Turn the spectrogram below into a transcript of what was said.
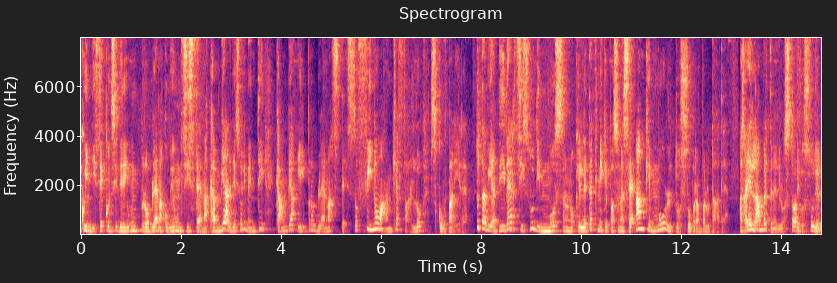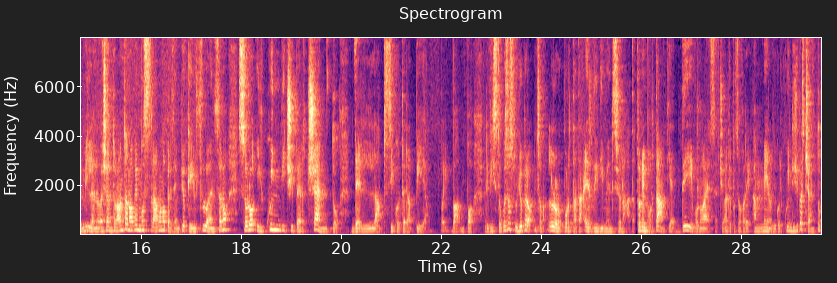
Quindi se consideri un problema come un sistema, cambiare dei suoi elementi cambia il problema stesso, fino anche a farlo scomparire. Tuttavia diversi studi mostrano che le tecniche possono essere anche molto sopravvalutate. Asai e Lambert nello storico studio del 1999 mostravano per esempio che influenzano solo il 15% della psicoterapia. Poi va un po' rivisto questo studio, però insomma la loro portata è ridimensionata. Sono importanti, eh, devono esserci, non è che possiamo fare a meno di quel 15%,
